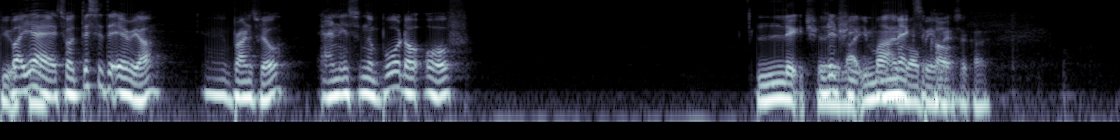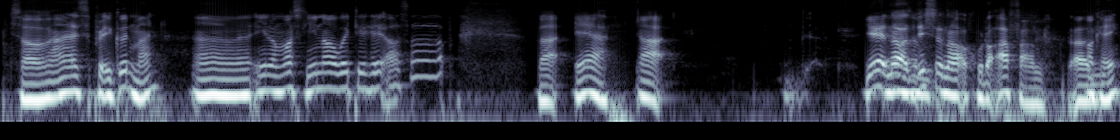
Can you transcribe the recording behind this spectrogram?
But yeah, so this is the area, uh, Brownsville, and it's on the border of literally, Literally like you might as well be in Mexico. So uh, that's pretty good, man. Uh, Elon Musk, you know where to hit us up. But yeah, uh, Yeah, no, a- this is an article that I found. Um, okay.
